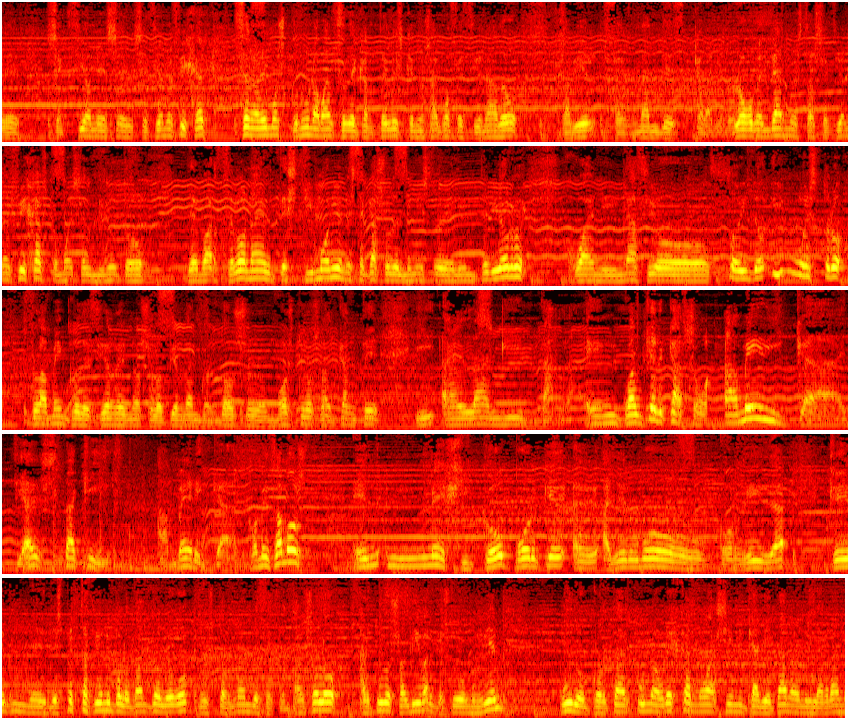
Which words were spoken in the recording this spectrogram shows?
secciones, secciones fijas, cerraremos con un avance de carteles que nos ha confeccionado Javier Fernández Caballero. Luego vendrán nuestras secciones fijas, como es el minuto de Barcelona, el testimonio, en este caso del ministro del Interior, Juan Ignacio Zoido, y nuestro flamenco de cierre, no se lo pierdan con dos monstruos, al cante y a la guitarra. En cualquier caso, América ya está aquí. América. Comenzamos en México porque eh, ayer hubo corrida que, eh, de expectación y por lo tanto luego pues tornó en decepción. Tan solo Arturo Saldívar, que estuvo muy bien, pudo cortar una oreja, no así ni Cayetano ni la gran,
